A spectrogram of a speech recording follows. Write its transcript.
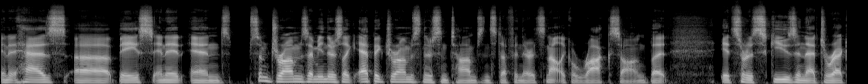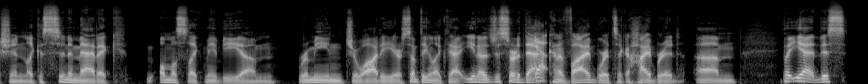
and it has uh, bass in it and some drums. I mean there's like epic drums and there's some toms and stuff in there. It's not like a rock song but it sort of skews in that direction like a cinematic almost like maybe um, ramin djawadi or something like that. You know just sort of that yeah. kind of vibe where it's like a hybrid. Um, but yeah, this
